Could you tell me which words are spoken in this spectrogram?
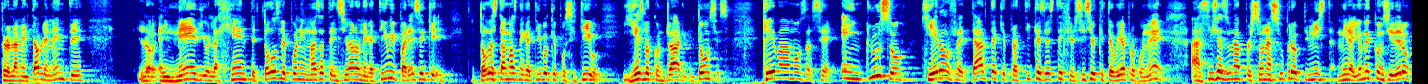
pero lamentablemente el medio, la gente, todos le ponen más atención a lo negativo y parece que todo está más negativo que positivo. Y es lo contrario. Entonces, ¿qué vamos a hacer? E incluso quiero retarte a que practiques este ejercicio que te voy a proponer. Así seas una persona súper optimista. Mira, yo me considero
